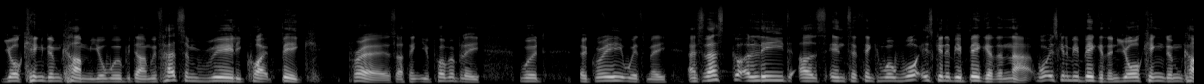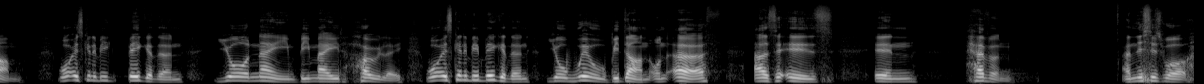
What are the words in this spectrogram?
your kingdom come, your will be done. We've had some really quite big prayers. I think you probably would agree with me. And so that's got to lead us into thinking, well, what is going to be bigger than that? What is going to be bigger than your kingdom come? What is going to be bigger than your name be made holy? What is going to be bigger than your will be done on earth as it is in heaven? And this is what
